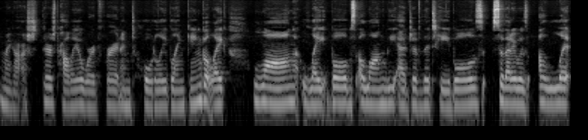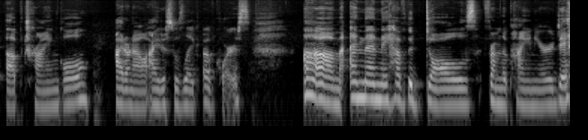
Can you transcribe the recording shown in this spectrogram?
oh my gosh, there's probably a word for it. I'm totally blanking, but like long light bulbs along the edge of the tables so that it was a lit up triangle. I don't know. I just was like, of course. Um, and then they have the dolls from the Pioneer Day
